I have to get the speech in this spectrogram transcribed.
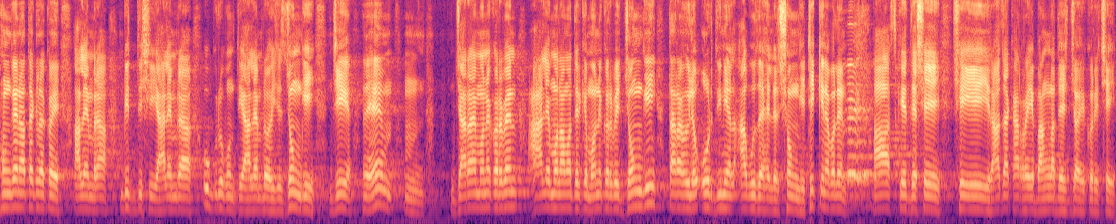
সঙ্গে না থাকলে কয় আলেমরা বিদ্বেষী, আলেমরা উগ্রপন্থী, আলেমরা হয়েছে জঙ্গি, যে হ্যাঁ যারা মনে করবেন আলেমল আমাদেরকে মনে করবে জঙ্গি, তারা হইল অর্দিনিয়াল আবু জাহেলের সঙ্গী। ঠিক কিনা বলেন? আজকে দেশে সেই রাজাকাররা বাংলাদেশ জয় করেছে।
